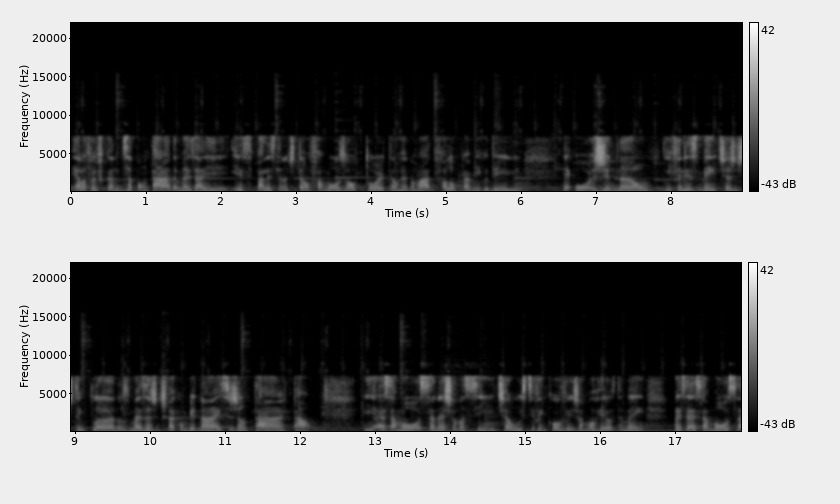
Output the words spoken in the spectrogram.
ela foi ficando desapontada, mas aí esse palestrante tão famoso, autor tão renomado, falou para o amigo dele: é, hoje não, infelizmente a gente tem planos, mas a gente vai combinar esse jantar, tal. E essa moça, né, chama Cynthia, o Stephen Covey já morreu também, mas essa moça,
